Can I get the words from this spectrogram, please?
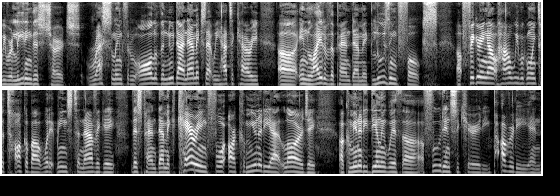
we were leading this church, wrestling through all of the new dynamics that we had to carry uh, in light of the pandemic, losing folks, uh, figuring out how we were going to talk about what it means to navigate this pandemic, caring for our community at large, a, a community dealing with uh, food insecurity, poverty, and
